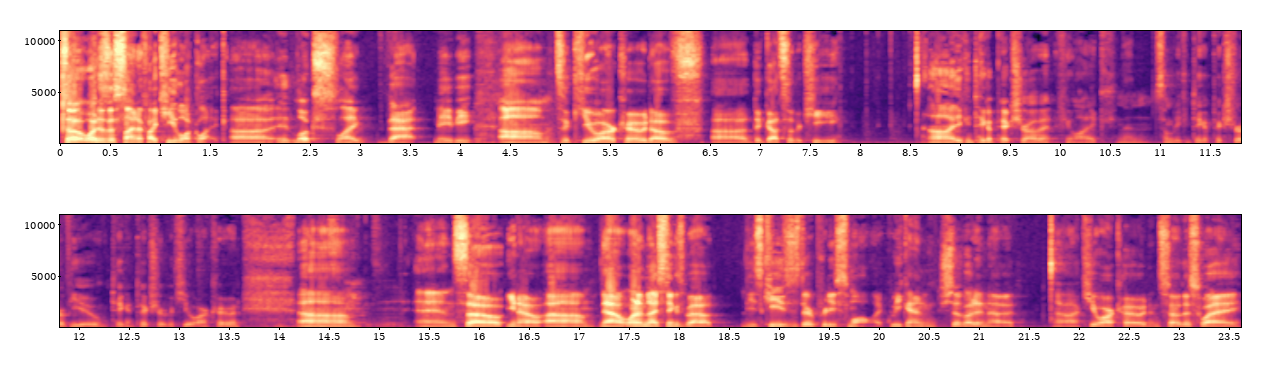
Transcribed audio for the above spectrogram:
So what does a Signify key look like? Uh, it looks like that, maybe. Um, it's a QR code of uh, the guts of a key. Uh, you can take a picture of it if you like, and then somebody can take a picture of you taking a picture of a QR code. Um, and so, you know, um, now one of the nice things about these keys is they're pretty small. Like we can shove it in a uh, QR code, and so this way,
